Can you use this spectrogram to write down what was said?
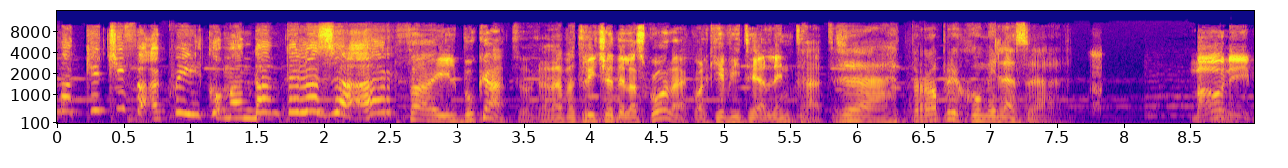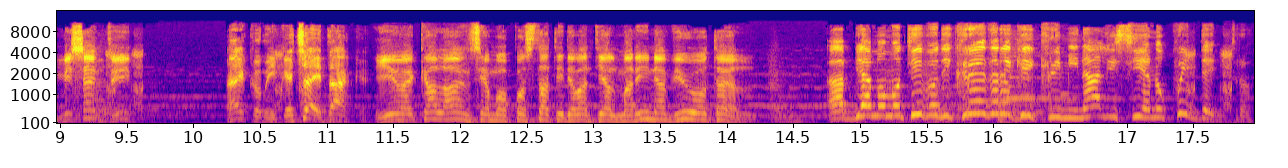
Ma che ci fa qui il comandante Lazar? Fa il bucato. La lavatrice della scuola ha qualche vite allentate. Già, proprio come Lazar. Maoni, mi senti? Eccomi, che c'è, Tac? Io e Callahan siamo appostati davanti al Marina View Hotel. Abbiamo motivo di credere che i criminali siano qui dentro.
